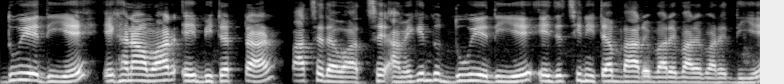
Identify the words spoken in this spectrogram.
দুয়ে দিয়ে, এখানে আমার এই বিটারটার পাছে দেওয়া আছে। আমি কিন্তু দুয়ে দিয়ে এই যে চিনিটা বারে বারে বারে বারে দিয়ে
